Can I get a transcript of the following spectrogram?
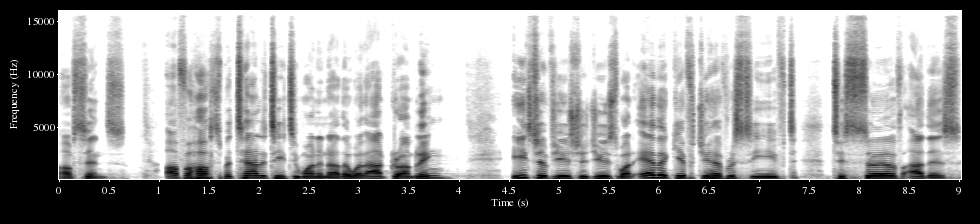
of sins. Offer hospitality to one another without grumbling. Each of you should use whatever gift you have received to serve others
